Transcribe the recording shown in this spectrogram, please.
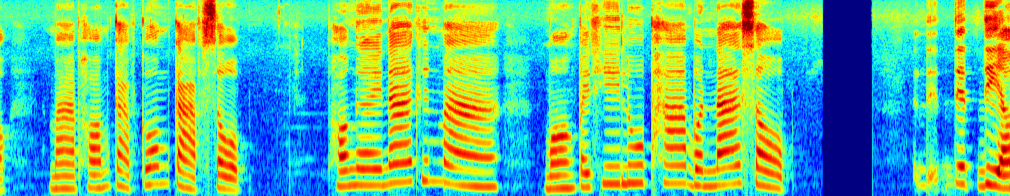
ก มาพร้อมกับก้มกราบศพ พอเงยหน้าขึ้นมา มองไปที่รูปภาพบนหน้าศพเดเดเดี๋ยว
